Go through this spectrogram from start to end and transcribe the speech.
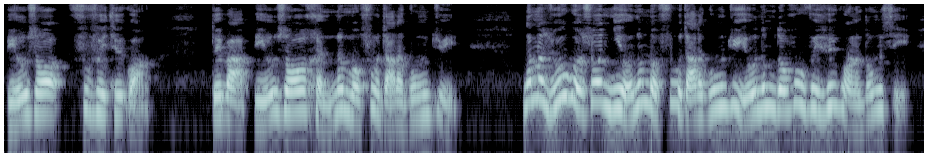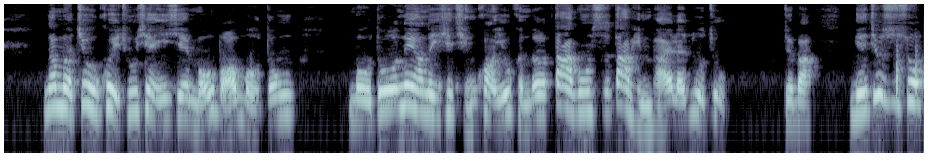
比如说付费推广，对吧？比如说很那么复杂的工具。那么如果说你有那么复杂的工具，有那么多付费推广的东西，那么就会出现一些某宝、某东、某多那样的一些情况，有很多大公司、大品牌来入驻，对吧？也就是说，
